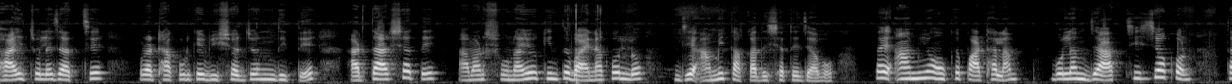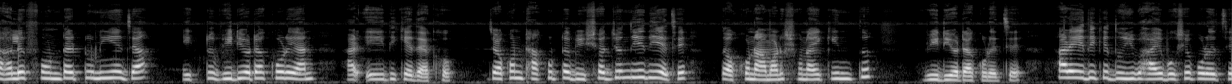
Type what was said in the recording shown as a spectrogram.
ভাই চলে যাচ্ছে, ওরা ঠাকুরকে বিসর্জন দিতে। আর তার সাথে আমার সোনাইও কিন্তু বায়না করল যে আমি কাকাদের সাথে যাব। তাই আমিও ওকে পাঠালাম। বললাম, যাচ্ছিস যখন, তাহলে ফোনটা একটু নিয়ে যা। একটু ভিডিওটা করে আন আর এই দিকে দেখো। যখন ঠাকুরটা বিসর্জন দিয়ে দিয়েছে, তখন আমার সোনাই কিন্তু ভিডিওটা করেছে। আর এইদিকে দুই ভাই বসে পড়েছে,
